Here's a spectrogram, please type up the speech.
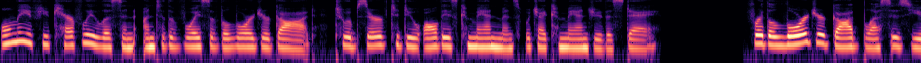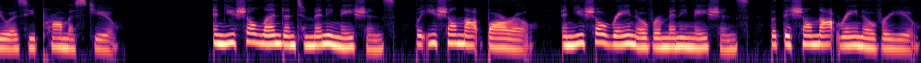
only if you carefully listen unto the voice of the Lord your God, to observe to do all these commandments which I command you this day. For the Lord your God blesses you as he promised you. And you shall lend unto many nations, but you shall not borrow, and you shall reign over many nations, but they shall not reign over you.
